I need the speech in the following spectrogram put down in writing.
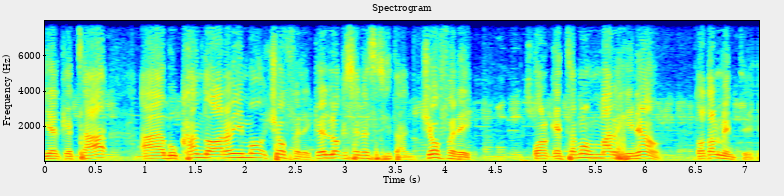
y el que está ah, buscando ahora mismo choferes, que es lo que se necesitan, choferes, porque estamos marginados totalmente.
